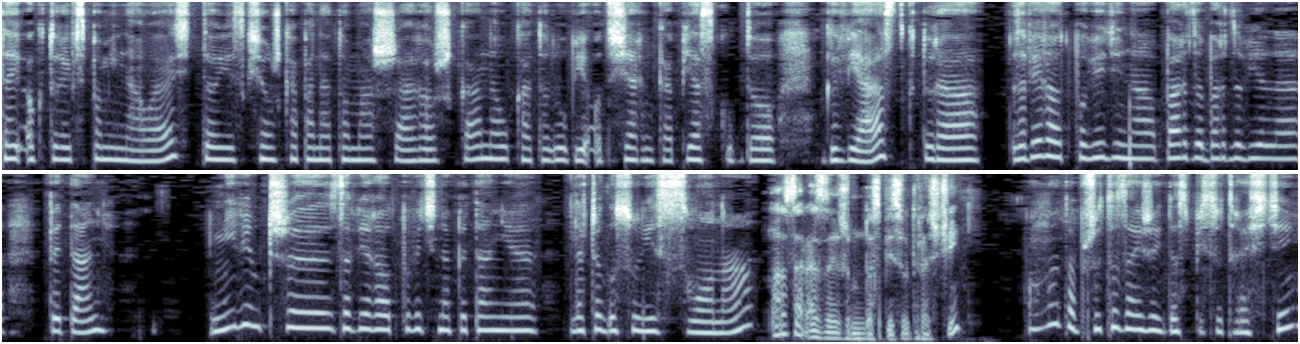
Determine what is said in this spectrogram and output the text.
tej, o której wspominałeś. To jest książka pana Tomasza Rożka, Nauka to lubię od ziarnka piasku do gwiazd, która zawiera odpowiedzi na bardzo, bardzo wiele pytań. Nie wiem, czy zawiera odpowiedź na pytanie, dlaczego sól jest słona. A zaraz zajrzymy do spisu treści. O, no dobrze, to zajrzyj do spisu treści.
